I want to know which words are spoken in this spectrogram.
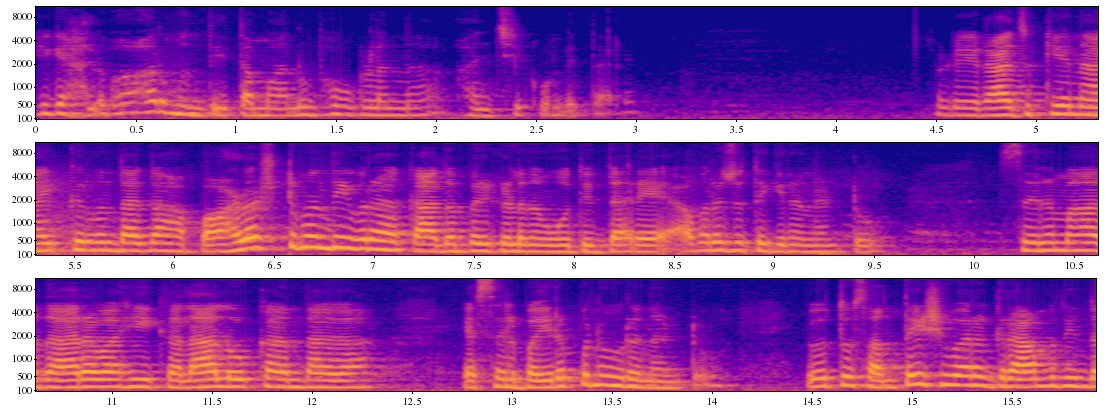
ಹೀಗೆ ಹಲವಾರು ಮಂದಿ ತಮ್ಮ ಅನುಭವಗಳನ್ನು ಹಂಚಿಕೊಂಡಿದ್ದಾರೆ. ನೋಡಿ, ರಾಜಕೀಯ ನಾಯಕರು ಬಂದಾಗ ಬಹಳಷ್ಟು ಮಂದಿ ಇವರ ಕಾದಂಬರಿಗಳನ್ನು ಓದಿದ್ದಾರೆ. ಅವರ ಜೊತೆಗಿನ ನಂಟು, ಸಿನಿಮಾ ಧಾರಾವಾಹಿ ಕಲಾಲೋಕ ಅಂದಾಗ ಎಸ್ ಎಲ್ ಭೈರಪ್ಪನವರ ನಂಟು. ಇವತ್ತು ಸಂತೇಶ್ವರ ಗ್ರಾಮದಿಂದ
